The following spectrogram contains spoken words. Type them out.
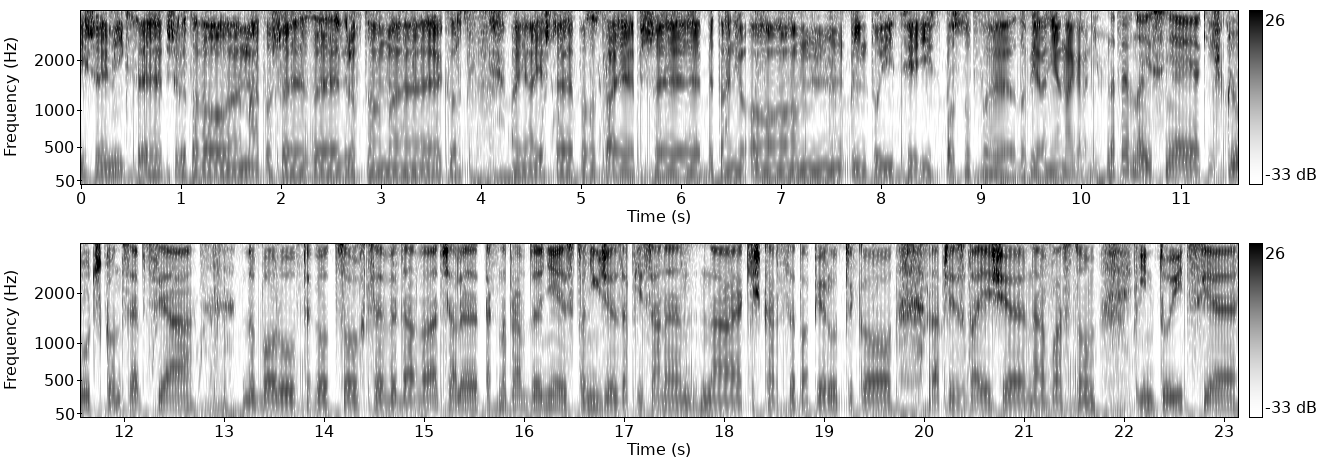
Dzisiejszy mix e, przygotował Matusz z Groftom Records, a ja jeszcze pozostaję przy pytaniu o mm, intuicję i sposób dobierania nagrań. Na pewno istnieje jakiś klucz, koncepcja doboru tego, co chcę wydawać, ale tak naprawdę nie jest to nigdzie zapisane na jakiejś kartce papieru, tylko raczej zdaje się na własną intuicję,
